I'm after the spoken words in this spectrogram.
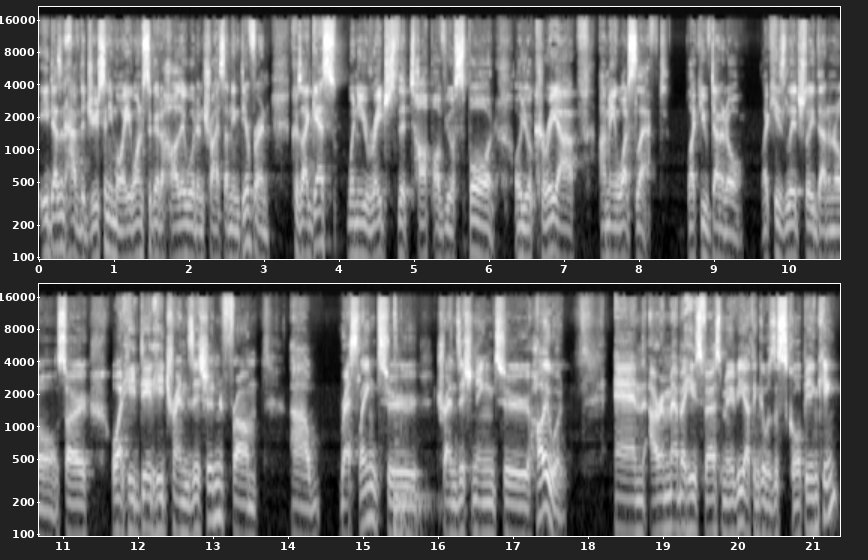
he doesn't have the juice anymore. He wants to go to Hollywood and try something different. Because I guess when you reach the top of your sport or your career, I mean, what's left? Like you've done it all. Like he's literally done it all. So what he did, he transitioned from uh, wrestling to transitioning to Hollywood. And I remember his first movie, I think it was The Scorpion King.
